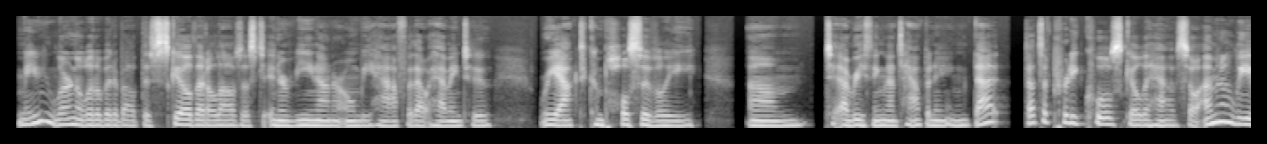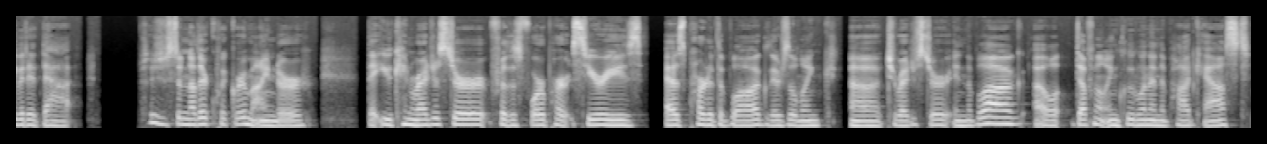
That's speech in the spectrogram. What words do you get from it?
maybe learn a little bit about this skill that allows us to intervene on our own behalf without having to react compulsively um, to everything that's happening. That that's a pretty cool skill to have. So I'm going to leave it at that. So, just another quick reminder that you can register for this four part series as part of the blog. There's a link uh, to register in the blog. I'll definitely include one in the podcast.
